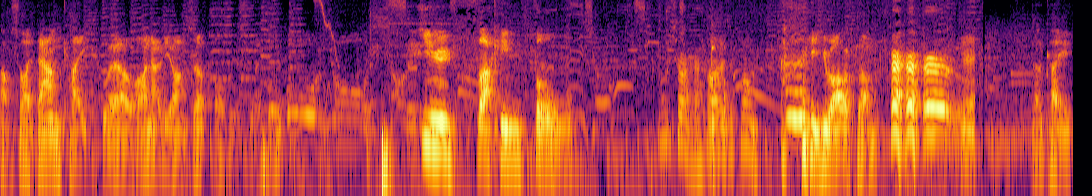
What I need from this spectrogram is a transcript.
Upside down cake. Well, I know the answer, obviously. You fucking fool! Oh, sorry, I thought it was a plum. you are a plum. yeah. Located.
